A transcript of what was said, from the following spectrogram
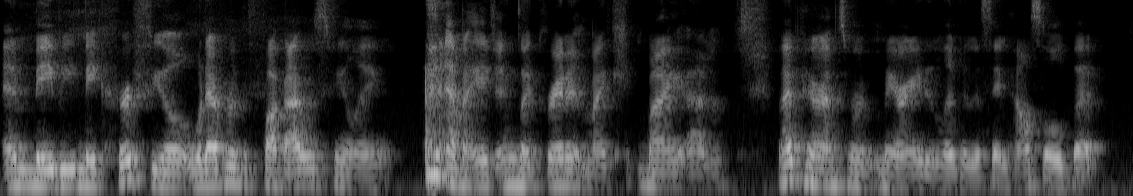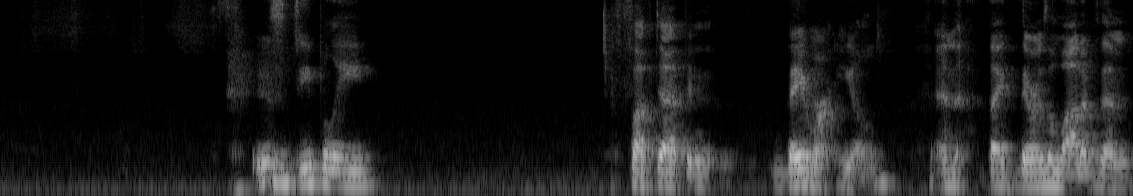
And maybe make her feel whatever the fuck I was feeling at my age. And like, granted, my my um my parents were married and lived in the same household, but it was deeply fucked up, and they weren't healed. And like, there was a lot of them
